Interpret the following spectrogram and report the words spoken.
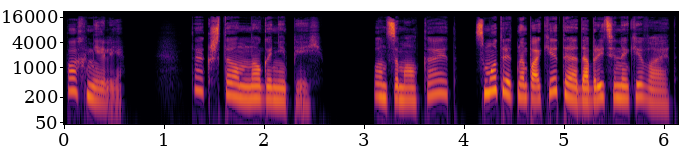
Похмелье. Так что много не пей». Он замолкает, смотрит на пакет и одобрительно кивает.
